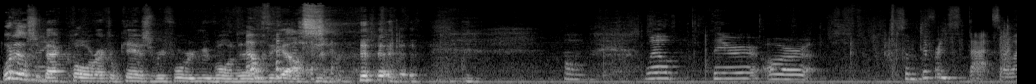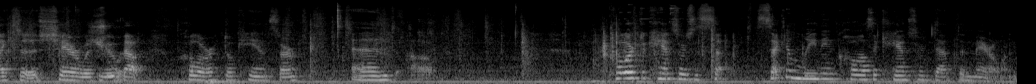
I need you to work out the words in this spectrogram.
what else Right. about colorectal cancer before we move on to Oh. anything else? Uh, Well, there are some different stats I like to share with you Sure. about colorectal cancer. And uh, colorectal cancer is the se- second leading cause of cancer death in Maryland.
